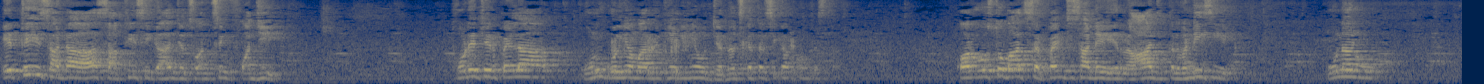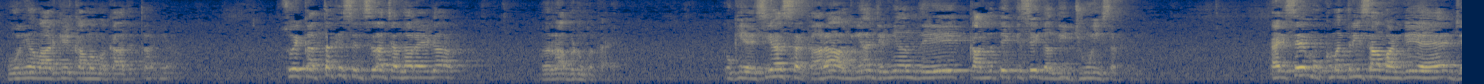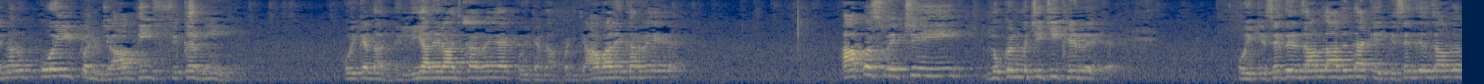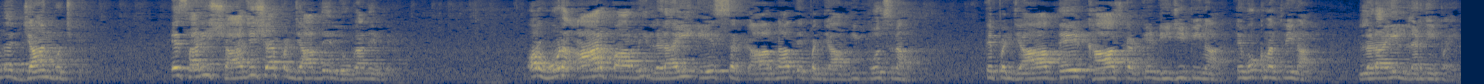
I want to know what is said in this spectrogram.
ਇੱਥੇ ਹੀ ਸਾਡਾ ਸਾਥੀ ਸੀਗਾ ਜਸਵੰਤ ਸਿੰਘ ਫੌਜੀ। ਥੋੜੇ ਚਿਰ ਪਹਿਲਾਂ ਉਹਨੂੰ ਗੋਲੀਆਂ ਮਾਰ ਦਿੱਤੀਆਂ ਗਈਆਂ, ਉਹ ਜਨਰਲ ਸਕੱਤਰ ਸੀਗਾ ਕਾਂਗਰਸ ਦਾ। ਔਰ ਉਸ ਤੋਂ ਬਾਅਦ ਸਰਪੰਚ ਸਾਡੇ ਰਾਜ ਤਲਵੰਡੀ ਸੀ ਇੱਕ। ਉਹਨਾਂ ਨੂੰ ਗੋਲੀਆਂ ਮਾਰ ਕੇ ਕੰਮ ਮਕਾ ਦਿੱਤਾ ਗਿਆ। ਸੋ ਇੱਕ ਹੱਦ ਤੱਕ ਇਹ ਸਿਲਸਿਲਾ ਚੱਲਦਾ ਰਹੇਗਾ, ਰੱਬ ਨੂੰ ਪਤਾ ਹੈ। ਕਿਉਂਕਿ ਐਸੀਆਂ ਸਰਕਾਰਾਂ ਆ ਗਈਆਂ ਜਿਹੜੀਆਂ ਦੇ ਕੰਨ ਤੇ ਕਿਸੇ ਗੱਲ ਦੀ ਜੂ ਨਹੀਂ ਸਕਦੀ। ਐਸੇ ਮੁੱਖ ਮੰਤਰੀ ਸਾਹਿਬ ਬਣ ਗਏ ਐ, ਜਿਨ੍ਹਾਂ ਨੂੰ ਕੋਈ ਪੰਜਾਬ ਦੀ ਫਿਕਰ ਨਹੀਂ। ਕੋਈ ਕਹਿੰਦਾ ਦਿੱਲੀ ਵਾਲੇ ਰਾਜ ਕਰ ਰਹੇ ਐ, ਕੋਈ ਕਹਿੰਦਾ ਪੰਜਾਬ ਵਾਲੇ ਕਰ ਰਹੇ ਐ। ਆਪਸ ਵਿੱਚ ਹੀ ਲੁਕਣ ਮਚੀਚੀ ਖੇਡ ਰਹੇ ਐ। ਕੋਈ ਕਿਸੇ ਤੇ ਇਲਜ਼ਾਮ ਲਾ ਦਿੰਦਾ ਕਿ ਕਿਸੇ ਦੇ ਇਲਜ਼ਾਮ ਲਾਉਂਦਾ, ਜਾਣ ਬੁੱਝ ਕੇ। ਇਹ ਸਾਰੀ ਸਾਜ਼ਿਸ਼ ਹੈ ਪੰਜਾਬ ਦੇ ਲੋਕਾਂ ਦੇ ਉੱਤੇ। ਔਰ ਹੁਣ ਆਰ ਪਾਰ ਦੀ ਲੜਾਈ ਇਸ ਸਰਕਾਰ ਨਾਲ ਤੇ ਪੰਜਾਬ ਦੀ ਪੁਲਿਸ ਨਾਲ ਤੇ ਪੰਜਾਬ ਦੇ ਖਾਸ ਕਰਕੇ ਡੀਜੀਪੀ ਨਾਲ ਤੇ ਮੁੱਖ ਮੰਤਰੀ ਨਾਲ ਲੜਾਈ ਲੜਨੀ ਪਏਗੀ।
